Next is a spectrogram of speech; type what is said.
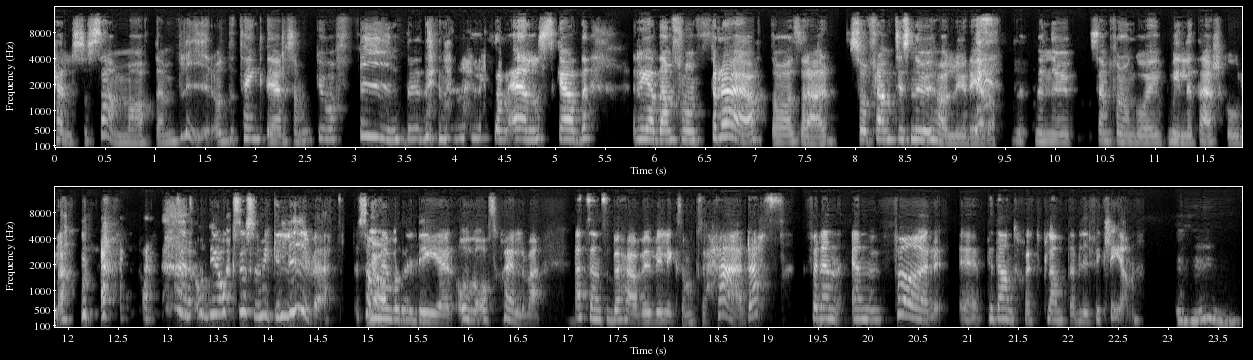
hälsosam maten blir. Och då tänkte jag liksom, gud vad fint, du är liksom älskad redan från fröet och sådär. Så fram tills nu höll ju det då. Men nu, sen får de gå i militärskola. och det är också så mycket livet som ja. är våra idéer och oss själva. Att sen så behöver vi liksom också härdas. För en, en för eh, pedantskött planta blir för klen. Mm.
